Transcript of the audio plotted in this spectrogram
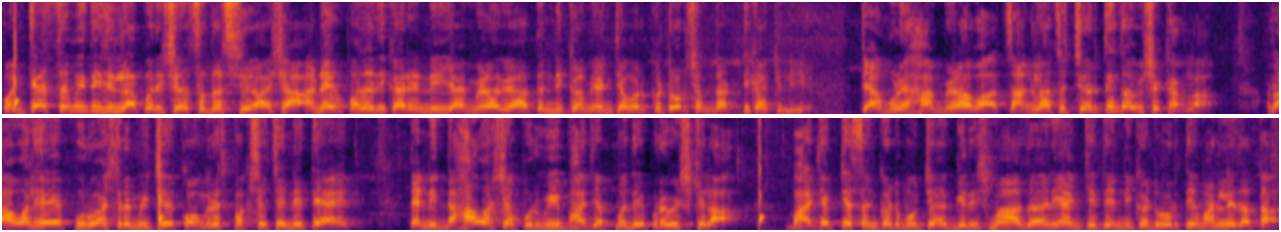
पंचायत समिती जिल्हा परिषद सदस्य अशा अनेक पदाधिकाऱ्यांनी या मेळाव्यात निकम यांच्यावर कठोर शब्दात टीका केली आहे. त्यामुळे हा मेळावा चांगलाच चर्चेचा विषय ठरला. रावल हे पूर्वाश्रमीचे काँग्रेस पक्षाचे नेते आहेत. त्यांनी दहा वर्षापूर्वी भाजपमध्ये प्रवेश केला. भाजपचे संकटमोचक गिरीश महाजन यांचे ते निकटवर्तीय मानले जातात.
